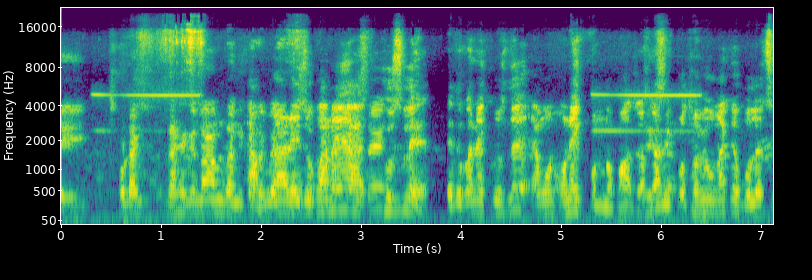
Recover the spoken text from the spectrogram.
এই প্রোডাক্ট দেখা গেল আমদানি আপনার এই দোকানে খুঁজলে এই দোকানে খুঁজলে এমন অনেক পণ্য পাওয়া যাবে। আমি প্রথমে ওনাকে বলেছি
